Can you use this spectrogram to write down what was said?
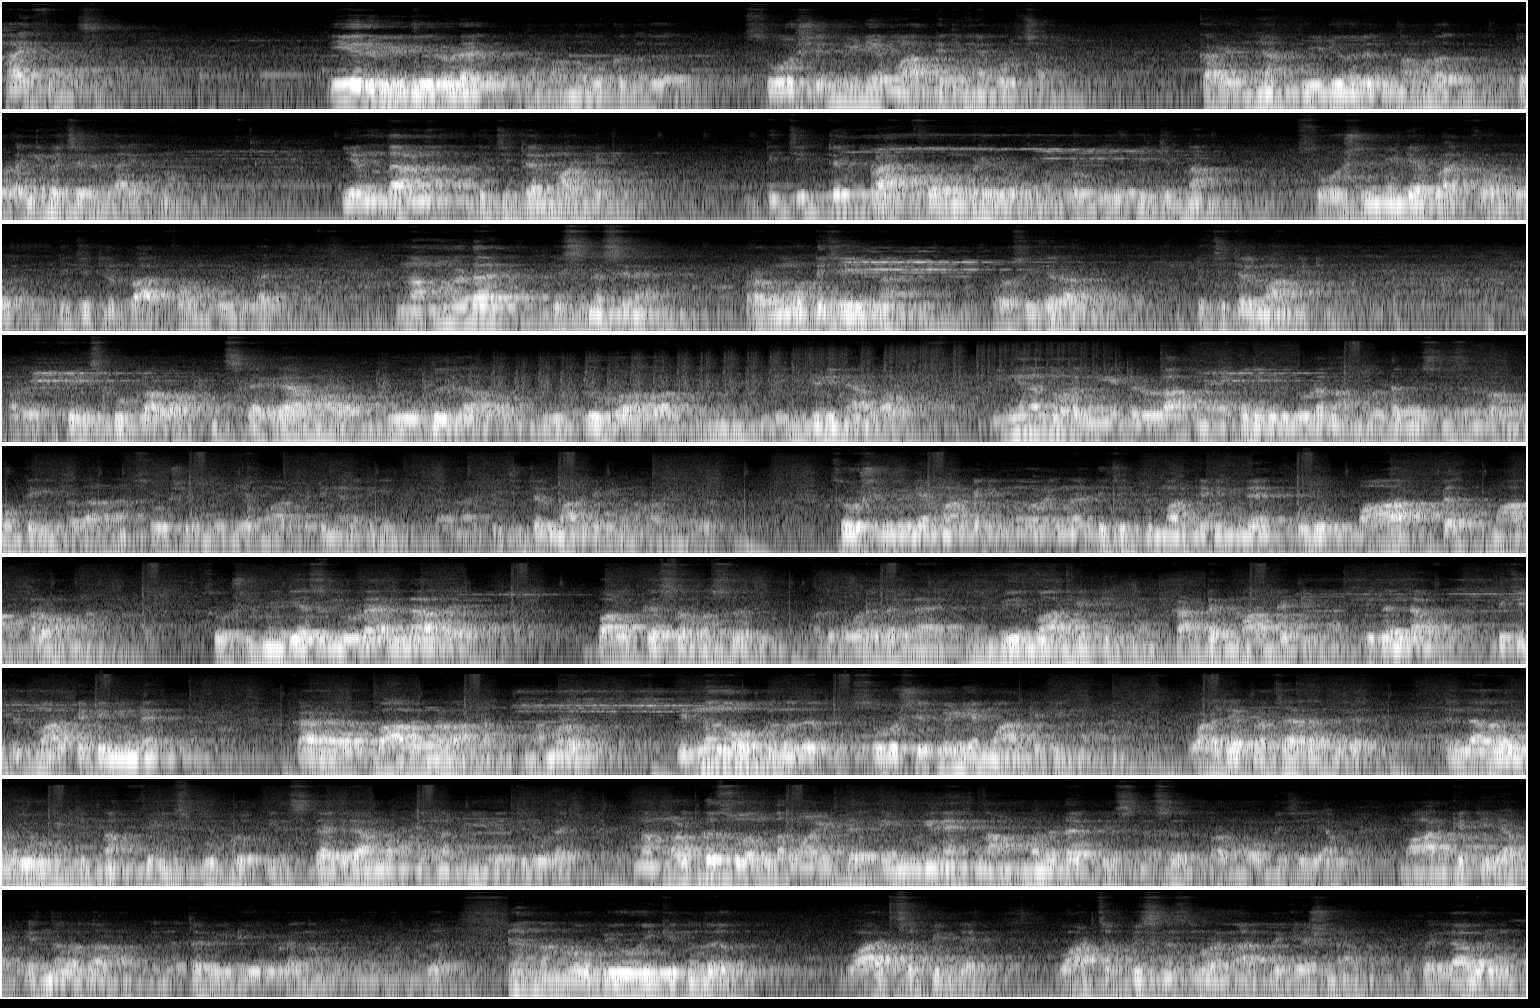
Hi friends ഈ ഒരു വീഡിയോയിലൂടെ നമ്മൾ നോക്കുന്നത് സോഷ്യൽ മീഡിയ മാർക്കറ്റിങ്ങിനെ കുറിച്ചാണ്. കഴിഞ്ഞ വീഡിയോയിൽ നമ്മൾ തുടങ്ങി വെച്ചിട്ടുണ്ടായിരുന്നു. എന്താണ് ഡിജിറ്റൽ മാർക്കറ്റിംഗ് ഡിജിറ്റൽ പ്ലാറ്റ്ഫോമുകളിലൂടെ നമ്മൾ ഉപയോഗിക്കുന്ന സോഷ്യൽ മീഡിയ പ്ലാറ്റ്ഫോമുകൾ ഡിജിറ്റൽ പ്ലാറ്റ്ഫോമുകളിലൂടെ നമ്മളുടെ ബിസിനസ്സിനെ പ്രൊമോട്ട് ചെയ്യുന്ന പ്രൊസീജിയറാണ് ഡിജിറ്റൽ മാർക്കറ്റിംഗ് അത് ഫേസ്ബുക്ക് ആവാം ഇൻസ്റ്റാഗ്രാം ആവാം ഗൂഗിൾ ആവാം യൂട്യൂബ് ആവാം ലിങ്ക്ഡിൻ ആവാം ഇങ്ങനെ തുടങ്ങിയിട്ടുള്ള മേഖലകളിലൂടെ നമ്മളുടെ ബിസിനസ്സിനെ പ്രൊമോട്ട് ചെയ്യുന്നതാണ് സോഷ്യൽ മീഡിയ മാർക്കറ്റിംഗ് അല്ലെങ്കിൽ ഡിജിറ്റൽ മാർക്കറ്റിംഗ് എന്ന് പറയുന്നത്. സോഷ്യൽ മീഡിയ മാർക്കറ്റിംഗ് എന്ന് പറയുന്നത് ഡിജിറ്റൽ മാർക്കറ്റിംഗിന്റെ ഒരു പാർട്ട് മാത്രമാണ്. സോഷ്യൽ മീഡിയാസിലൂടെ അല്ലാതെ ബൾക്ക് എസ് എം എസ് അതുപോലെ തന്നെ ഇമെയിൽ മാർക്കറ്റിംഗ് കണ്ടന്റ് മാർക്കറ്റിംഗ് ഇതെല്ലാം ഡിജിറ്റൽ മാർക്കറ്റിങ്ങിന്റെ ഭാഗങ്ങളാണ്. നമ്മൾ ഇന്ന് നോക്കുന്നത് സോഷ്യൽ മീഡിയ മാർക്കറ്റിംഗ് ആണ്. വളരെ പ്രചാരത്തിൽ എല്ലാവരും ഉപയോഗിക്കുന്ന ഫേസ്ബുക്ക് ഇൻസ്റ്റാഗ്രാം എന്ന മീഡിയത്തിലൂടെ നമ്മൾക്ക് സ്വന്തമായിട്ട് എങ്ങനെ നമ്മളുടെ ബിസിനസ് പ്രൊമോട്ട് ചെയ്യാം മാർക്കറ്റ് ചെയ്യാം എന്നുള്ളതാണ് ഇന്നത്തെ വീഡിയോയിലൂടെ നമ്മൾ നോക്കുന്നത്. പിന്നെ നമ്മൾ ഉപയോഗിക്കുന്നത് വാട്സപ്പിന്റെ വാട്സപ്പ് ബിസിനസ് എന്ന് പറയുന്ന ആപ്ലിക്കേഷനാണ് ഇപ്പോൾ എല്ലാവരും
